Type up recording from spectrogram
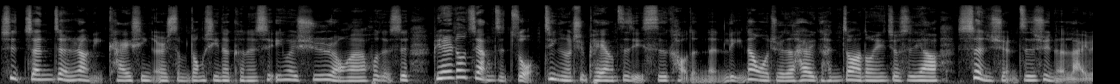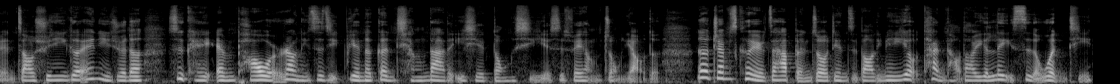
是真正让你开心，而什么东西呢，可能是因为虚荣啊，或者是别人都这样子做，进而去培养自己思考的能力。那我觉得还有一个很重要的东西，就是要慎选资讯的来源，找寻一个诶，你觉得是可以 empower 让你自己变得更强大的一些东西，也是非常重要的。那 James Clear 在他本周电子报里面也有探讨到一个类似的问题，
